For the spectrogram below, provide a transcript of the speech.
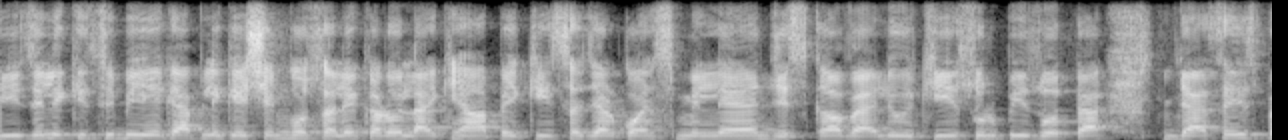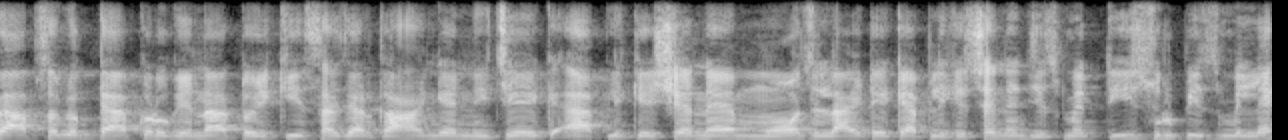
इजिली किसी भी एक एप्लीकेशन को सेलेक्ट करो। लाइक यहाँ पे इक्कीस हज़ार कॉइन्स मिल हैं, जिसका वैल्यू इक्कीस रुपीज़ होता है। जैसे इस पर आप सब लोग टैप करोगे ना तो इक्कीस हज़ार कहाँ गए? नीचे एक एप्लीकेशन है मौज लाइट एक एप्लीकेशन है, जिसमें तीस रुपीज़ मिले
